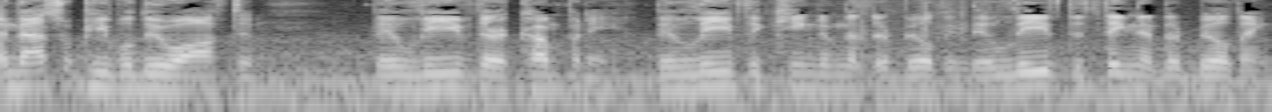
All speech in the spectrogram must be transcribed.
And that's what people do often. they leave their company, they leave the kingdom that they're building, they leave the thing that they're building.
